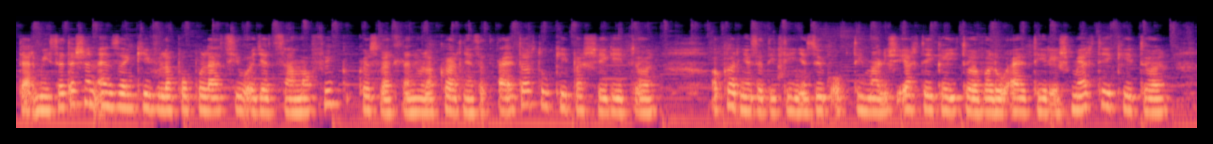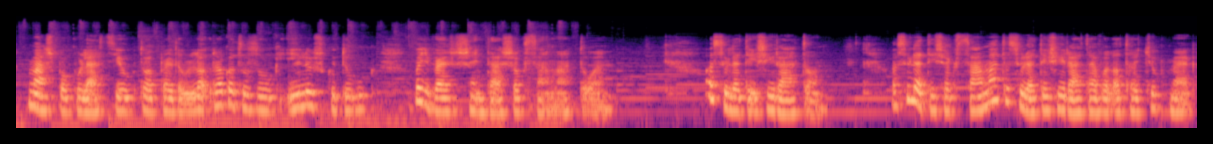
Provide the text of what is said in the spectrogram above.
Természetesen ezen kívül a populáció egyedszáma függ közvetlenül a környezet eltartó képességétől, a környezeti tényezők optimális értékeitől való eltérés mértékétől, más populációktól, például ragadozók, élősködők vagy versenytársak számától. A születési ráta a születések számát a születési rátával adhatjuk meg,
